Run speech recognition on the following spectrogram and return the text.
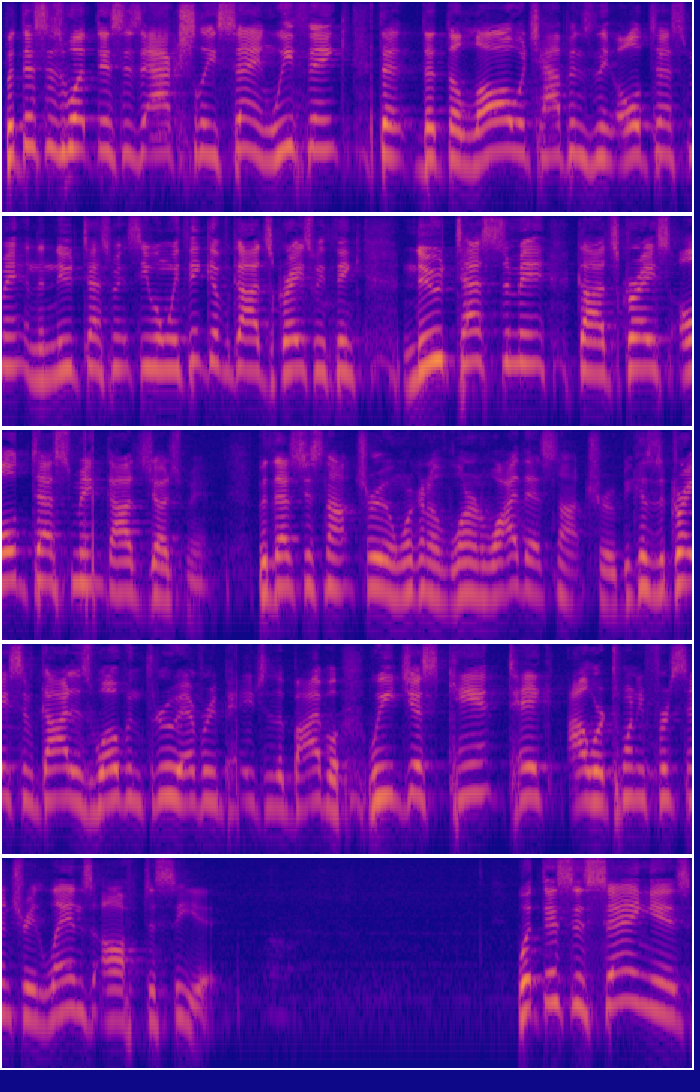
But this is what this is actually saying. We think that, that the law, which happens in the Old Testament and the New Testament, see, when we think of God's grace, we think New Testament, God's grace, Old Testament, God's judgment. But that's just not true. And we're going to learn why that's not true. Because the grace of God is woven through every page of the Bible. We just can't take our 21st century lens off to see it. What this is saying is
